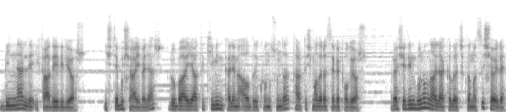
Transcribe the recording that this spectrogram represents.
binlerle ifade ediliyor. İşte bu şaibeler rubaiyatı kimin kaleme aldığı konusunda tartışmalara sebep oluyor. Raşed'in bununla alakalı açıklaması şöyle.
